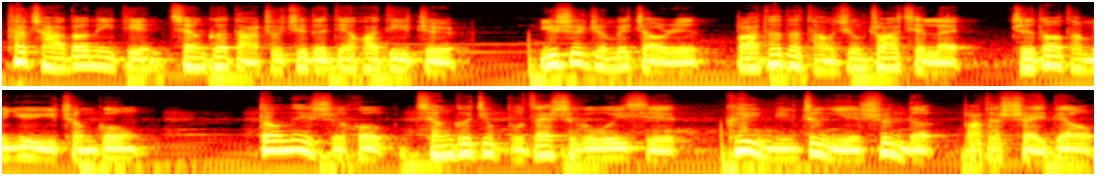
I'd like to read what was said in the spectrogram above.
他查到那天强哥打出去的电话地址，于是准备找人把他的堂兄抓起来，直到他们越狱成功。到那时候，强哥就不再是个威胁，可以名正言顺的把他甩掉。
